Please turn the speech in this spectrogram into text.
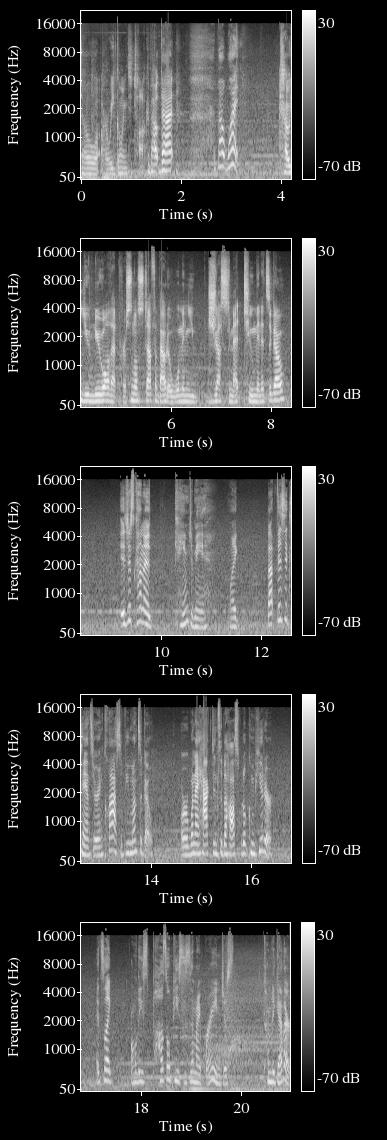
So, are we going to talk about that? About what? How you knew all that personal stuff about a woman you just met two minutes ago? It just kind of came to me. Like that physics answer in class a few months ago. Or when I hacked into the hospital computer. It's like all these puzzle pieces in my brain just come together.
